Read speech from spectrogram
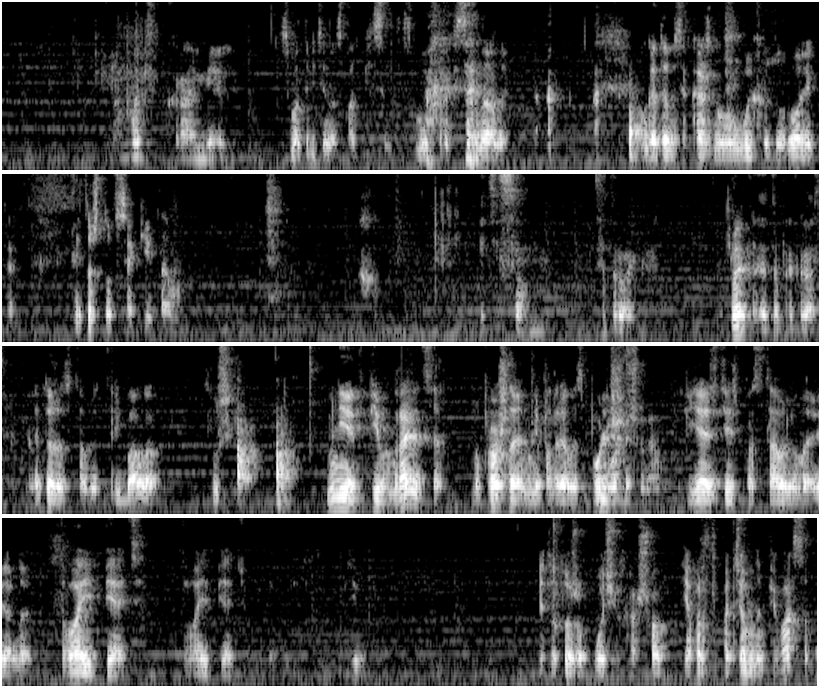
Ароматик карамель. Смотрите нас, подписывайтесь, мы профессионалы. Мы готовимся к каждому выходу ролика. Не то, что всякие там Эти самые. Это тройка. Тройка? Это прекрасно. Я тоже ставлю 3 балла. Слушай, мне это пиво нравится, но прошлое мне понравилось больше. да. Я здесь поставлю, наверное, 2,5. 2,5 у меня будет пиво. Это тоже очень хорошо. Я просто по темным пивасам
